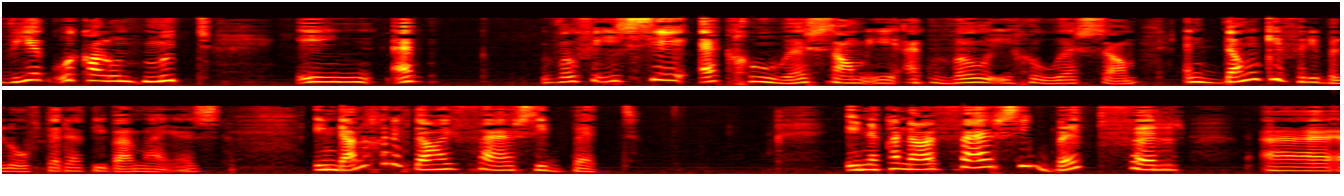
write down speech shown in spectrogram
wie ek ook al ontmoet en ek wil vir U sê ek gehoorsaam U, ek wil U gehoorsaam. En dankie vir die belofte dat U by my is. En dan gaan ek daai versie bid en ek kan daai versie bid vir uh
